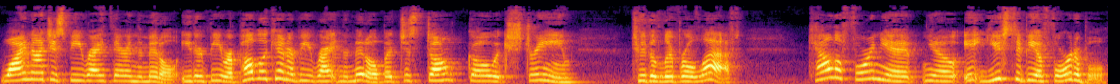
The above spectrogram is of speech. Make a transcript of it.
why not just be right there in the middle? Either be Republican or be right in the middle, but just don't go extreme to the liberal left. California, you know, it used to be affordable.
